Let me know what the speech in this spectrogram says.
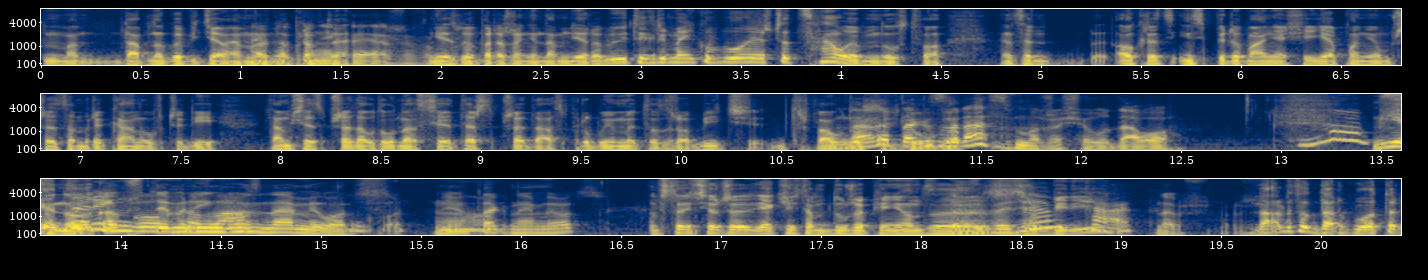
mam, dawno go widziałem, ale to nie naprawdę kojarzę niezłe wrażenie na mnie robił i tych remake'ów było jeszcze całe mnóstwo, więc ten okres inspirowania się Japonią przez Amerykanów, czyli tam się sprzedał, to u nas się też sprzeda, spróbujmy to zrobić, trwał No ale dosyć tak długo. z raz może się udało. Nie, no, Przy Tylko w tym chyba. ringu z Nami Watts. Nie? No. Tak, Nami Watts? w sensie, że jakieś tam duże pieniądze Dobrze zrobili. Tak. Dobrze. No ale to Darkwater,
